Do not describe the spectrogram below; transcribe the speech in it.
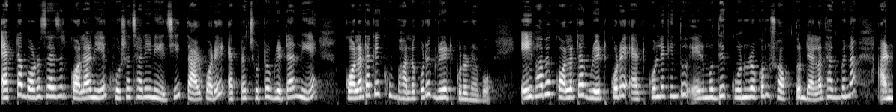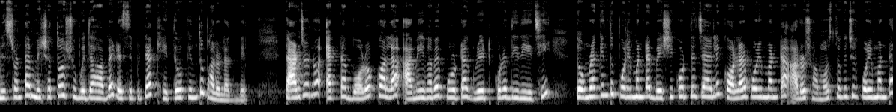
একটা বড় সাইজের কলা নিয়ে খোসা ছাড়িয়ে নিয়েছি, তারপরে একটা ছোট গ্রেটার নিয়ে কলাটাকে খুব ভালো করে গ্রেট করে নেব। এইভাবে কলাটা গ্রেট করে অ্যাড করলে কিন্তু এর মধ্যে কোনো রকম শক্ত ডেলা থাকবে না আর মিশ্রণটা মেশাতেও সুবিধা হবে রেসিপিটা খেতেও কিন্তু ভালো লাগবে। তার জন্য একটা বড় কলা আমি এইভাবে পুরোটা গ্রেট করে দিয়ে দিয়েছি। তোমরা কিন্তু পরিমাণটা বেশি করতে চাইলে কলার পরিমাণটা আরও সমস্ত কিছুর পরিমাণটা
